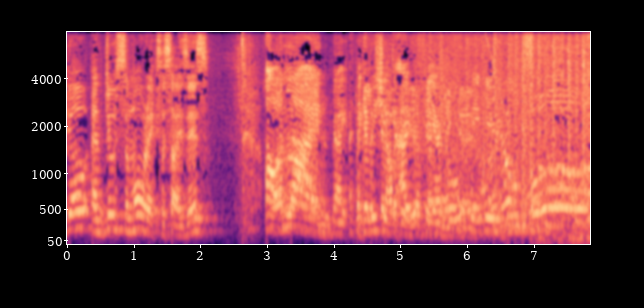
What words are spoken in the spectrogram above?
go and do some more exercises online. Right, I think Okay, we should get out of here. here. Okay, here we go. Oh!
